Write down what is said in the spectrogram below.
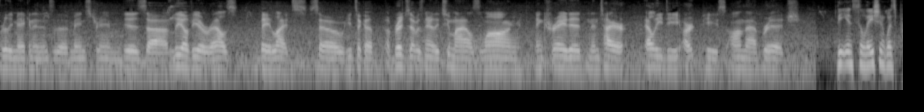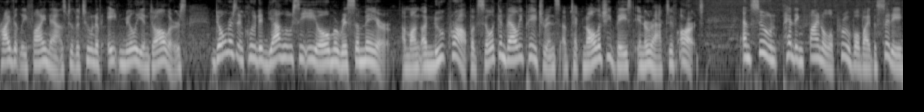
really making it into the mainstream is uh, Leo Villarreal's Bay Lights. So he took a, a bridge that was nearly two miles long and created an entire LED art piece on that bridge. The installation was privately financed to the tune of $8 million. Donors included Yahoo CEO Marissa Mayer, among a new crop of Silicon Valley patrons of technology based interactive art. And soon, pending final approval by the city,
